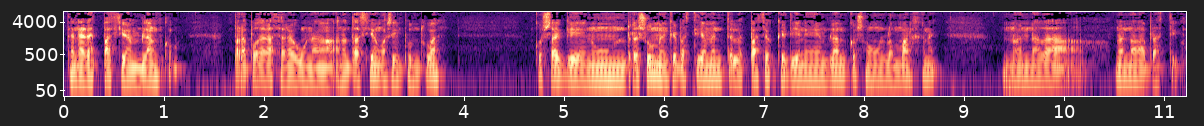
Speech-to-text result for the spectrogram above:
tener espacio en blanco para poder hacer alguna anotación así puntual. Cosa que en un resumen, que prácticamente los espacios que tiene en blanco son los márgenes, no es nada, no es nada práctico.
